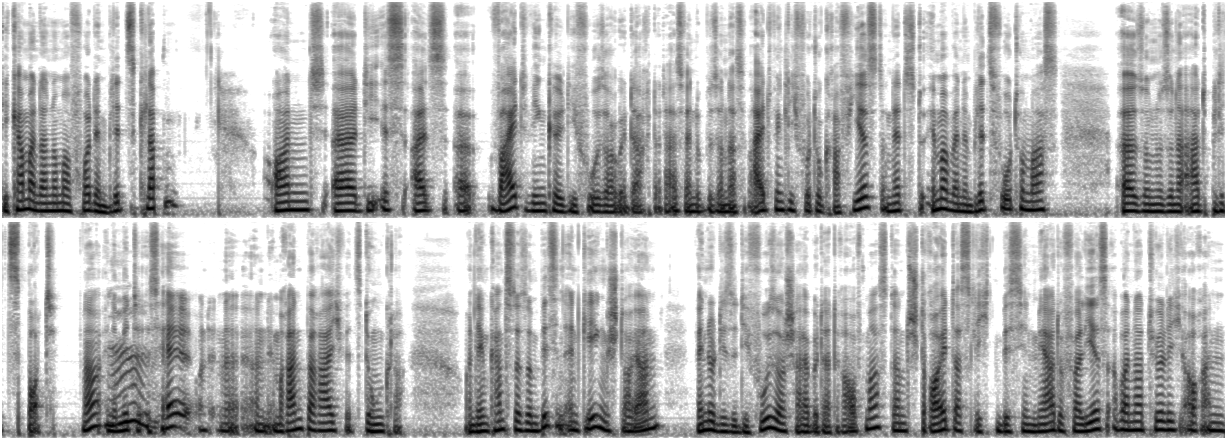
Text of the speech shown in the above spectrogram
Die kann man dann nochmal vor den Blitz klappen. Und äh, die ist als äh, Weitwinkeldiffusor gedacht. Das heißt, wenn du besonders weitwinklig fotografierst, dann hättest du immer, wenn du ein Blitzfoto machst, äh, so, eine, so eine Art Blitzspot. Ne? In der Ah. Mitte ist hell und in, der- an, im Randbereich wird es dunkler. Und dem kannst du so ein bisschen entgegensteuern. Wenn du diese Diffusorscheibe da drauf machst, dann streut das Licht ein bisschen mehr. Du verlierst aber natürlich auch an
